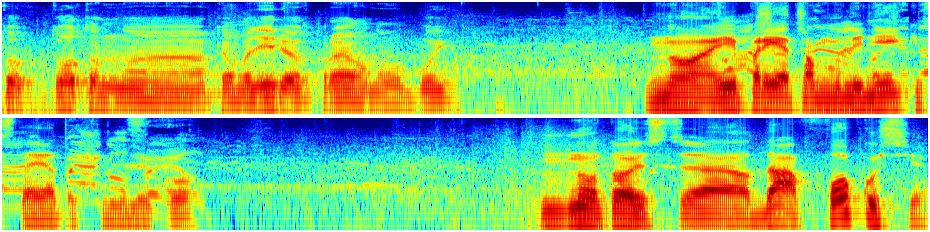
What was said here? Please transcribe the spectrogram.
тот, Тотан э, кавалерию отправил на убой. Но и при этом линейки стоят очень далеко. Ну, то есть, э, да, в фокусе,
